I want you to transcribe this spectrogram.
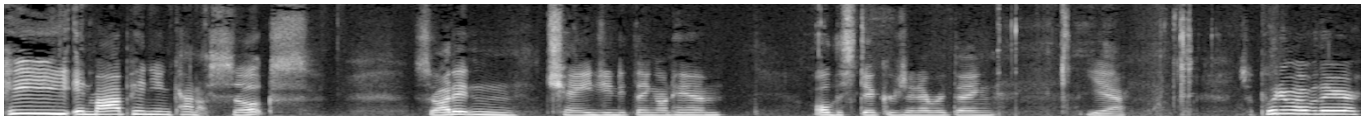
he, in my opinion, kind of sucks. So I didn't change anything on him. All the stickers and everything. Yeah. So put him over there.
